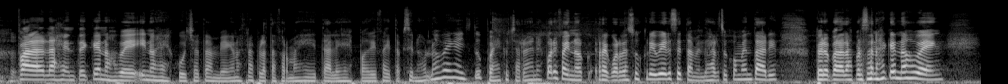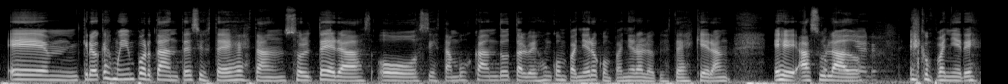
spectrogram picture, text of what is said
para la gente que nos ve y nos escucha también en nuestras plataformas digitales, Spotify, Tap, si no nos ven en YouTube, pueden escucharnos en Spotify. No, recuerden suscribirse, también dejar su comentario. Pero para las personas que nos ven, eh, creo que es muy importante si ustedes están solteras o si están buscando tal vez un compañero o compañera, lo que ustedes quieran, eh, a su lado. Es compañere.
